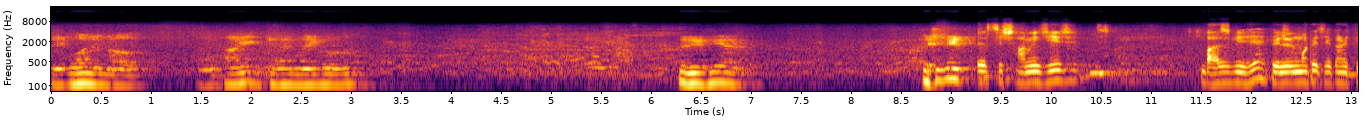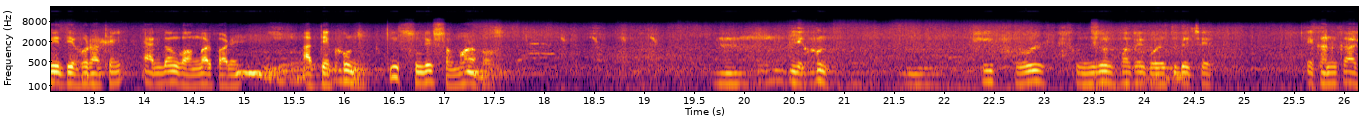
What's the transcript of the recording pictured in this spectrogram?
With one and all, and I enjoy my own স্বামীজির বাসগৃহে বেলুর মঠে, যেখানে তিনি দেহ রাখেন একদম গঙ্গার পাড়ে। আর দেখুন, কি ফুলের সমারোহ। দেখুন কি ফুল সুন্দরভাবে গড়ে তুলেছে এখানকার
